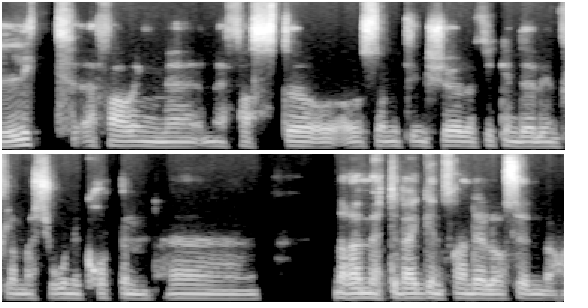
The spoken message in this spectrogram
litt erfaring med, med faste og, og, sånne ting sjøl. Jeg fikk en del inflammasjon i kroppen eh, når jeg møtte veggen for en del år siden. da.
